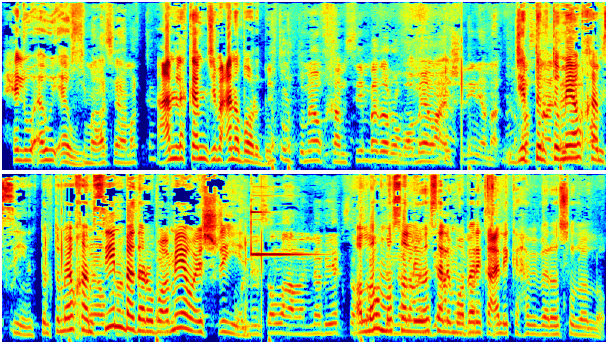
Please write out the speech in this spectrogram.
حلو قوي قوي. مقاسها يا مكة. عاملة كام دي معانا برضو دي 350 بدل 420 يا مكة. دي ب 350 350 بدل 420 واللي يصلي على النبي يكسب اللهم صل وسلم وبارك عليك يا حبيبي رسول الله.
